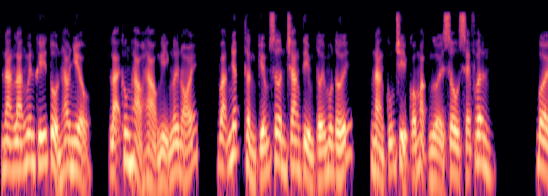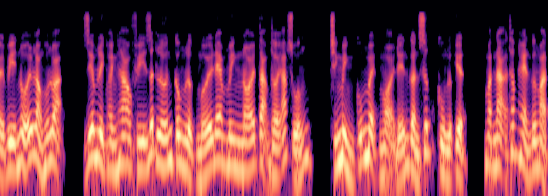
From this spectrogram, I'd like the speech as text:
nàng là nguyên khí tổn hao nhiều, lại không hảo hảo nghỉ ngơi nói, vạn nhất Thần Kiếm Sơn trang tìm tới mua tới, nàng cũng chỉ có mặc người sâu xé phân. Bởi vì nỗi lòng hỗn loạn, Diêm Lịch hành hao phí rất lớn công lực mới đem Minh nói tạm thời áp xuống, chính mình cũng mệt mỏi đến gần sức cùng lực kiệt, mặt nạ thấp hèn gương mặt,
